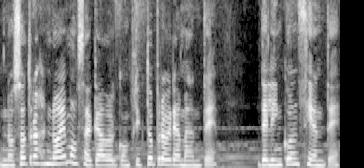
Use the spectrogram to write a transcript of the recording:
nosotros no hemos sacado el conflicto programante, del inconsciente,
